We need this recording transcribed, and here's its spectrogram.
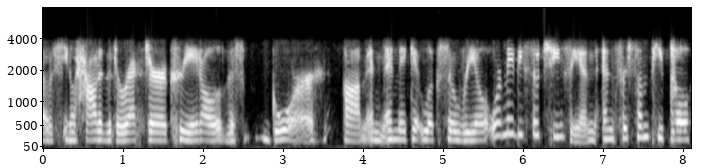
of you know how did the director create all of this gore um, and and make it look so real or maybe so cheesy and and for some people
